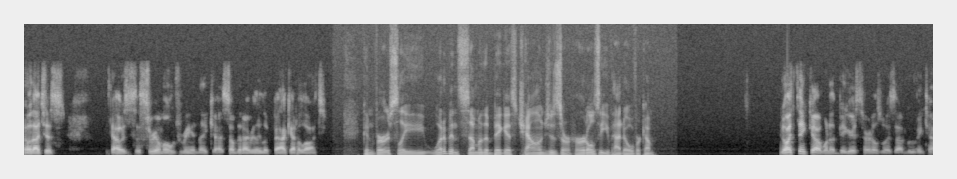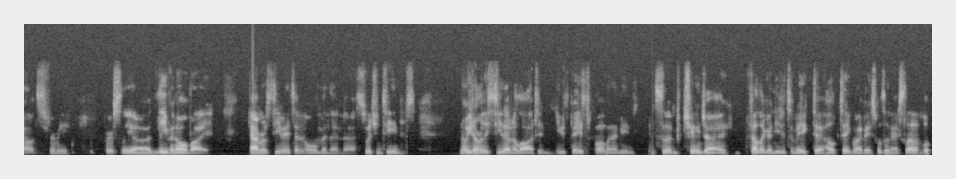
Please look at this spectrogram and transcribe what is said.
you know, that just that was a surreal moment for me, and like uh, something I really look back at a lot. Conversely, what have been some of the biggest challenges or hurdles that you've had to overcome? You know, I think uh, one of the biggest hurdles was uh, moving towns for me personally, uh, leaving all my Camrose teammates at home and then uh, switching teams. You know, you don't really see that a lot in youth baseball, but I mean, it's the change I felt like I needed to make to help take my baseball to the next level.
